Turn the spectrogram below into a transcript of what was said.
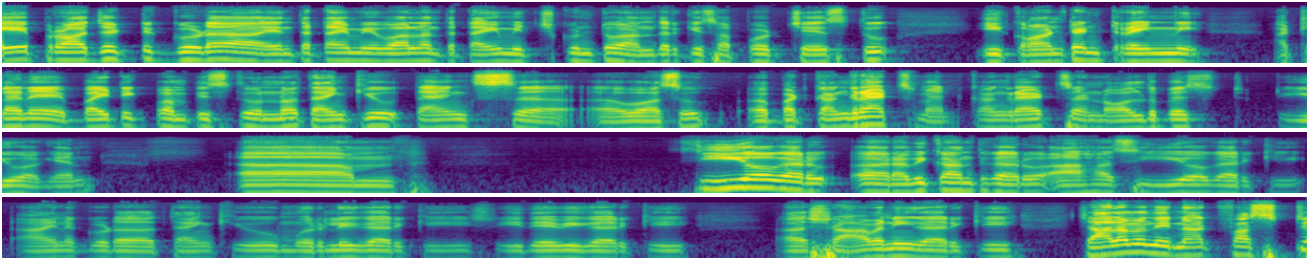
ఏ ప్రాజెక్ట్కి కూడా ఎంత టైం ఇవ్వాలో అంత టైం ఇచ్చుకుంటూ అందరికీ సపోర్ట్ చేస్తూ ఈ కాంటెంట్ ట్రైన్ని అట్లానే బయటికి పంపిస్తూ ఉన్నావు. Thank you thanks Vasu but congrats man congrats and all the best to you again CEO గారు uh, రవికాంత్ గారు ఆహా సిఇఓ గారికి ఆయనకు కూడా థ్యాంక్ యూ మురళి గారికి శ్రీదేవి గారికి uh, శ్రావణి గారికి. చాలామంది నాకు first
